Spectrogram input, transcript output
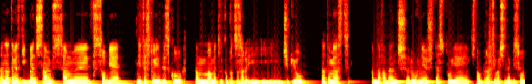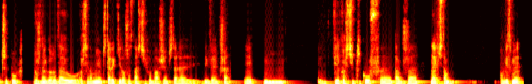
Natomiast Geekbench sam, sam w sobie nie testuje dysku, tam mamy tylko procesor i, i, i GPU. Natomiast Nowa Bench również testuje jakieś tam operacje właśnie zapisu odczytu różnego rodzaju, właśnie tam nie wiem, 4 kg, 16 chyba, 64 i większe y, mm, wielkości plików, y, także no jakieś tam powiedzmy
